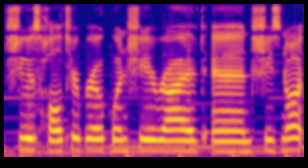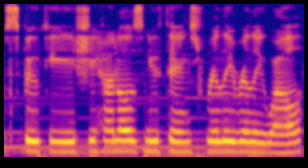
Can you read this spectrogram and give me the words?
She was halter broke when she arrived, and she's not spooky. She handles new things really, really well.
